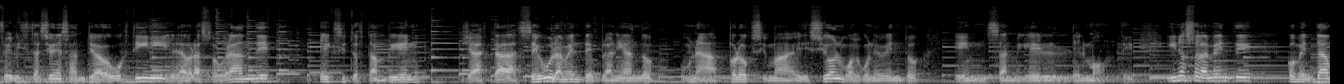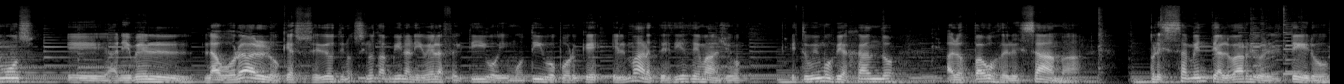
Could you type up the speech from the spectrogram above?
Felicitaciones Santiago Agostini, el abrazo grande, éxitos también, ya está seguramente planeando una próxima edición o algún evento en San Miguel del Monte. Y no solamente comentamos eh, a nivel laboral lo que ha sucedido, sino también a nivel afectivo y emotivo, porque el martes 10 de mayo estuvimos viajando a los pagos del Esama, precisamente al barrio El Tero,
